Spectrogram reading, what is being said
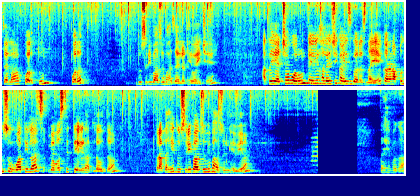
त्याला परतून परत दुसरी बाजू भाजायला ठेवायचे. आता याच्यावरून तेल घालायची काहीच गरज नाही आहे कारण आपण सुरुवातीलाच व्यवस्थित तेल घातलं होतं. तर आता ही दुसरी बाजूही भाजून घेऊया. तर हे बघा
